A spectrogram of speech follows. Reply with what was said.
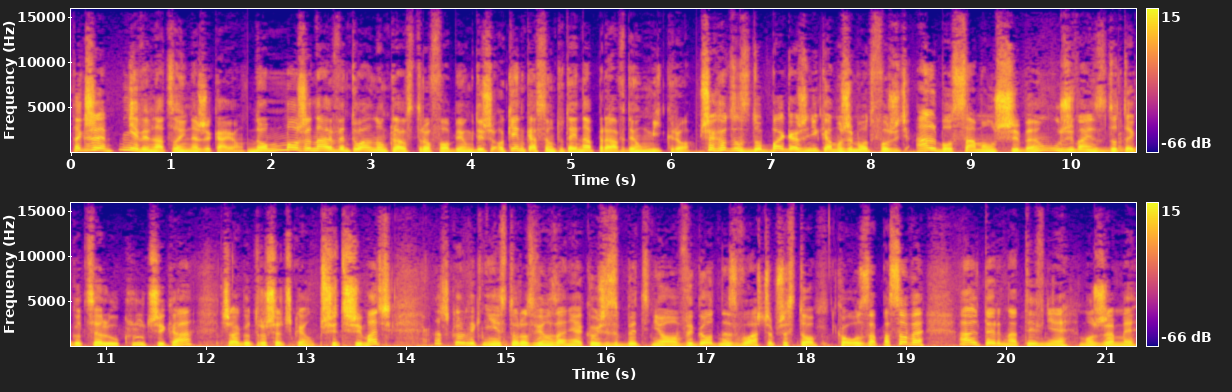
Także nie wiem na co oni narzekają. No może na ewentualną klaustrofobię, gdyż okienka są tutaj naprawdę mikro. Przechodząc do bagażnika możemy otworzyć albo samą szybę, używając do tego celu kluczyka. Trzeba go troszeczkę przytrzymać, aczkolwiek nie jest to rozwiązanie jakoś zbytnio wygodne, zwłaszcza przez to koło zapasowe. Alternatywnie możemy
